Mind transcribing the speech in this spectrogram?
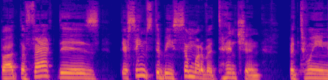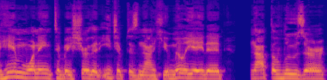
But the fact is, there seems to be somewhat of a tension between him wanting to be sure that Egypt is not humiliated, not the loser,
